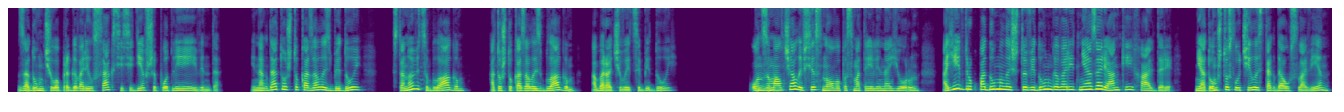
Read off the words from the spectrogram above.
— задумчиво проговорил Сакси, сидевший подле Эйвинда. Иногда то, что казалось бедой, становится благом, а то, что казалось благом, оборачивается бедой. Он замолчал, и все снова посмотрели на Йорун, а ей вдруг подумалось, что ведун говорит не о Зарянке и Хальдере, не о том, что случилось тогда у славен,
